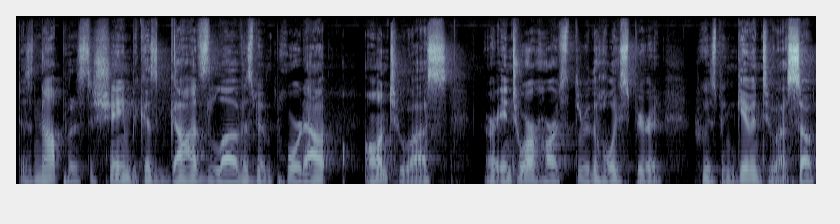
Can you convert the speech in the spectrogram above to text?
does not put us to shame because God's love has been poured out onto us or into our hearts through the Holy Spirit who has been given to us. So,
